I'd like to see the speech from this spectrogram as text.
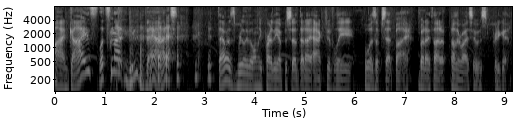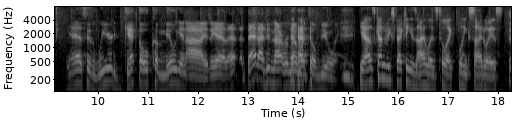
on, guys, let's not do that. that was really the only part of the episode that I actively was upset by, but I thought otherwise it was pretty good. Yes, his weird gecko chameleon eyes. Yeah, that that I did not remember until viewing. yeah i was kind of expecting his eyelids to like blink sideways i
